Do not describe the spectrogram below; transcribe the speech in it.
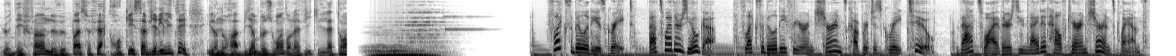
Le défunt ne veut pas se faire croquer sa virilité. Il en aura bien besoin dans la vie qui l'attend. Flexibility is great. That's why there's yoga. Flexibility for your insurance coverage is great too. That's why there's United Healthcare Insurance Plans.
